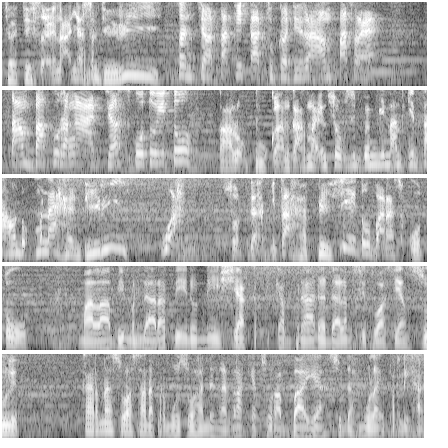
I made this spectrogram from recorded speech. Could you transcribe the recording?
jadi seenaknya sendiri. Senjata kita juga dirampas, Rek. Tambah kurang ajar sekutu itu. Kalau bukan karena instruksi pimpinan kita untuk menahan diri, wah, sudah kita habisi itu para sekutu. Malabi mendarat di Indonesia ketika berada dalam situasi yang sulit karena suasana permusuhan dengan rakyat Surabaya sudah mulai terlihat.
